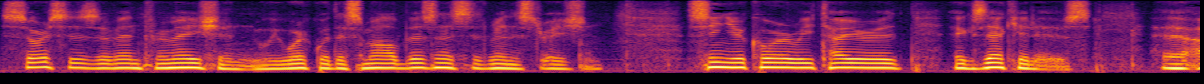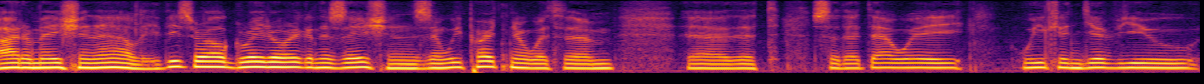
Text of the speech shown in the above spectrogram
sources of information. We work with the Small Business Administration, Senior Corps retired executives, uh, Automation Alley. These are all great organizations, and we partner with them uh, that so that that way we can give you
